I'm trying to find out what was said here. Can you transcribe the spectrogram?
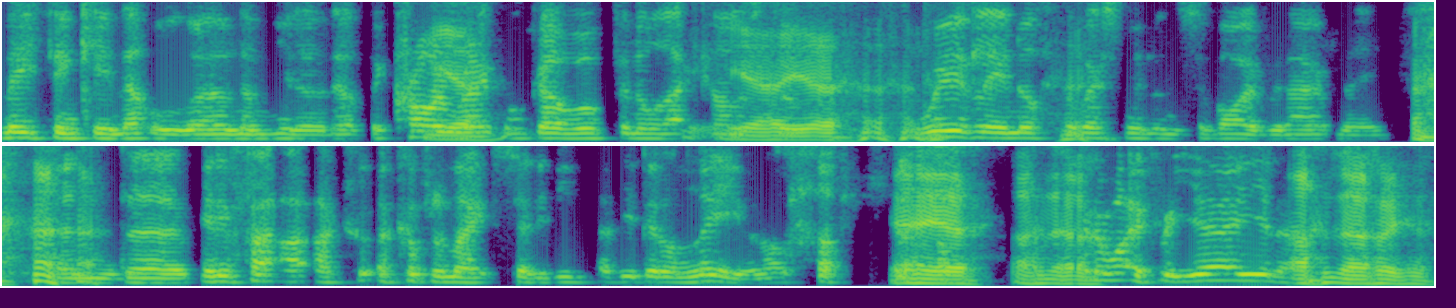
me thinking that will learn them, you know, that the crime yeah. rate will go up and all that kind yeah, of stuff. Yeah. Weirdly enough, the West Midlands survived without me. And, uh, and in fact, I, I, a couple of mates said, have you, have you been on leave? And I was like, yeah, yeah, I know. I've been away for a year, you know. I know, yeah.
